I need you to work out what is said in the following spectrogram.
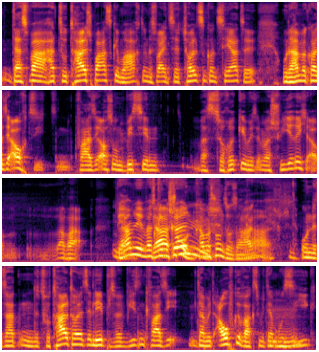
das war, hat total Spaß gemacht und das war eines der tollsten Konzerte. Und da haben wir quasi auch, quasi auch so ein bisschen was zurückgeben ist immer schwierig, aber, aber Wir haben denen was ja, gegönnt. Schon, kann man schon so sagen. Ja, und es hat ein total tolles Erlebnis, weil wir sind quasi damit aufgewachsen Mhm. mit der Musik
